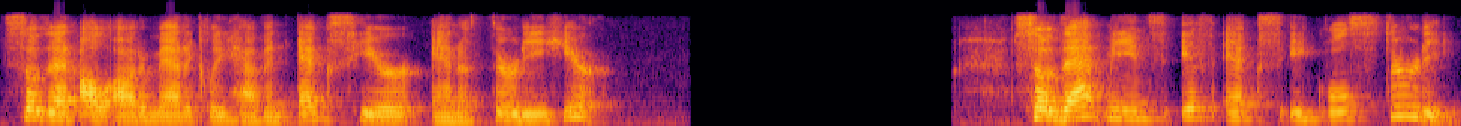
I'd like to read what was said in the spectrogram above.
so that I'll automatically have an x here and a 30 here. So that means if x equals 30,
